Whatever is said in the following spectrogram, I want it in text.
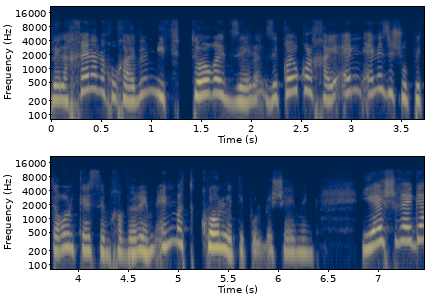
ולכן אנחנו חייבים לפתור את זה. זה קודם כל, חי... אין, אין איזשהו פתרון קסם, חברים. אין מתכון לטיפול בשיימינג. יש רגע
